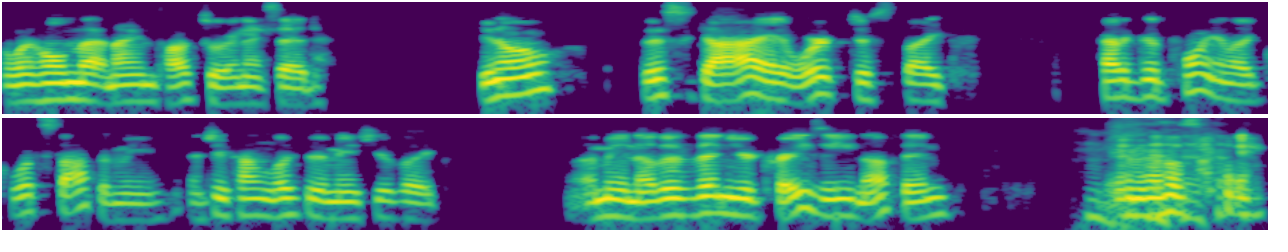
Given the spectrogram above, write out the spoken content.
I went home that night and talked to her, and I said, you know, this guy at work just like had a good point. Like, what's stopping me? And she kind of looked at me and she was like, I mean, other than you're crazy, nothing. And I was like,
